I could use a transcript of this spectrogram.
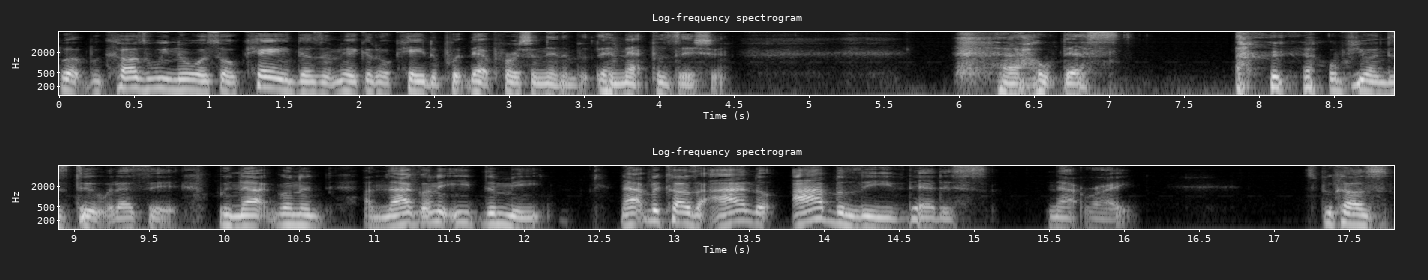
but because we know it's okay, doesn't make it okay to put that person in in that position. I hope that's. I hope you understood what I said. We're not gonna. I'm not gonna eat the meat, not because I I believe that it's not right. It's because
